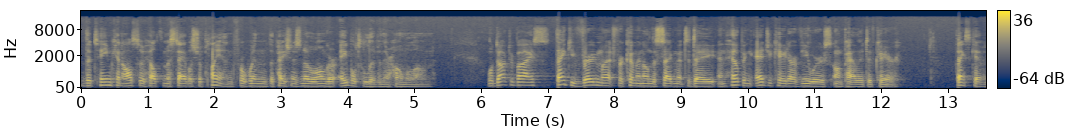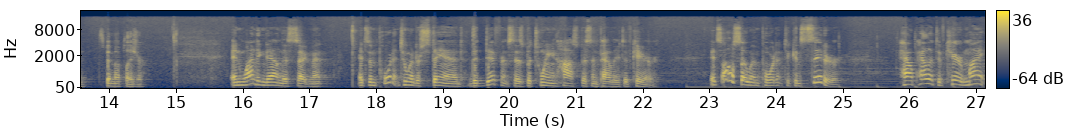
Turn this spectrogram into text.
the team can also help them establish a plan for when the patient is no longer able to live in their home alone. Well, Dr. Buice, thank you very much for coming on the segment today and helping educate our viewers on palliative care. Thanks, Kevin. It's been my pleasure. In winding down this segment, it's important to understand the differences between hospice and palliative care. It's also important to consider how palliative care might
